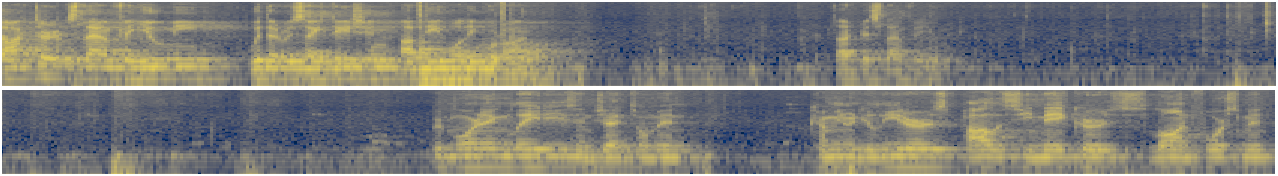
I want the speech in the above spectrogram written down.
Dr. Islam Fayoumi with a recitation of the Holy Quran. Dr. Islam Fayoumi. Good morning, ladies and gentlemen, community leaders, policymakers, law enforcement.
